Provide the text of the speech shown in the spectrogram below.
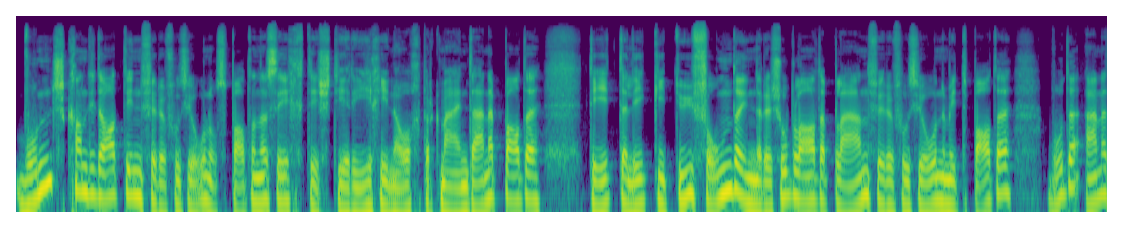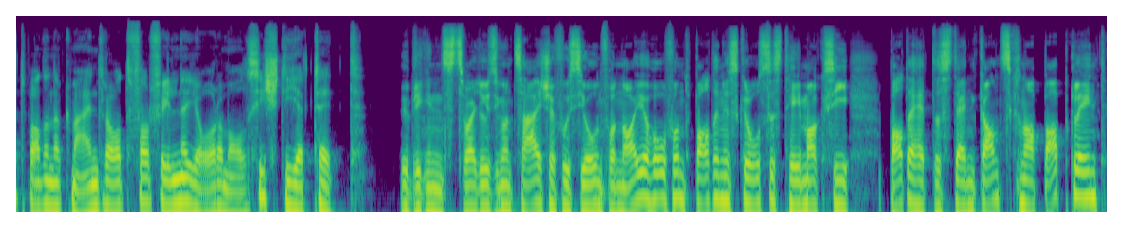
Wunschkandidatin für eine Fusion aus Badener Sicht ist die reiche Nachbargemeinde Baden. Dort liegen tief unten in einer Schublade Pläne für eine Fusion mit Baden, wo der Badener Gemeinderat vor vielen Jahren mal sistiert hat. Übrigens, 2010 war eine Fusion von Neuenhof und Baden ein grosses Thema. Baden hat das dann ganz knapp abgelehnt.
